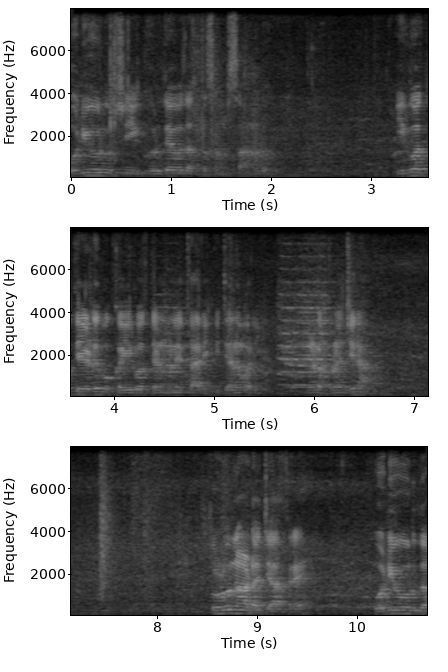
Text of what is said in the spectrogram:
ಒಡಿಯೂರು ಶ್ರೀ ಗುರುದೇವದತ್ತ ಸಂಸ್ಥಾನಡು, ಇರುವತ್ತೇಳು ಮತ್ತು ಇರುವತ್ತೆಂಟನೇ ತಾರೀಕು ಜನವರಿ ನಡಪನಂಚಿನ ತುಳುನಾಡ ಜಾತ್ರೆ, ಒಡಿಯೂರದ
